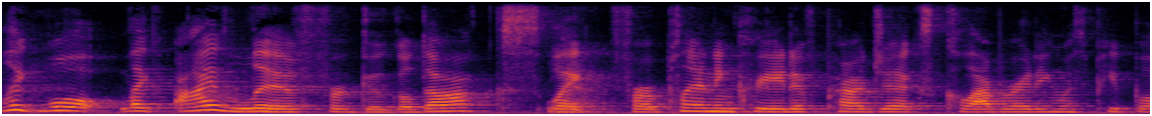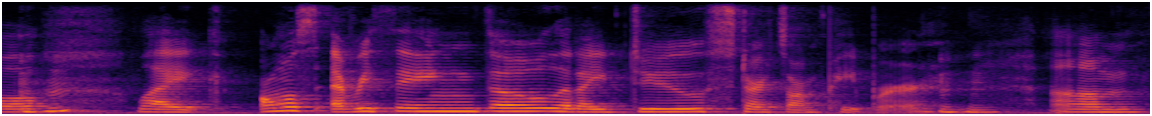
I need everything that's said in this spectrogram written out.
like well like i live for google docs like Yeah. for planning creative projects collaborating with people Mm-hmm. like almost everything though that I do starts on paper. Um,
